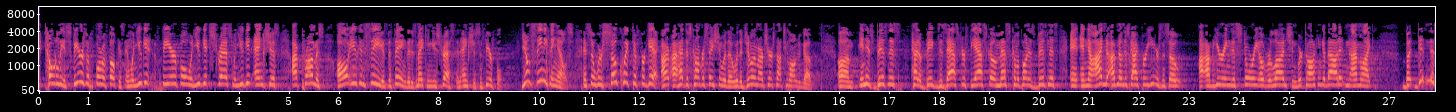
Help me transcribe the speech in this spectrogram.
It totally is. Fear is a form of focus. And when you get fearful, when you get stressed, when you get anxious, I promise, all you can see is the thing that is making you stressed and anxious and fearful. You don't see anything else. And so we're so quick to forget. I, I had this conversation with a, with a gentleman in our church not too long ago. Um, in his business, had a big disaster, fiasco, mess come upon his business. And, and now I know, I've known this guy for years. And so I, I'm hearing this story over lunch and we're talking about it. And I'm like, but didn't this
